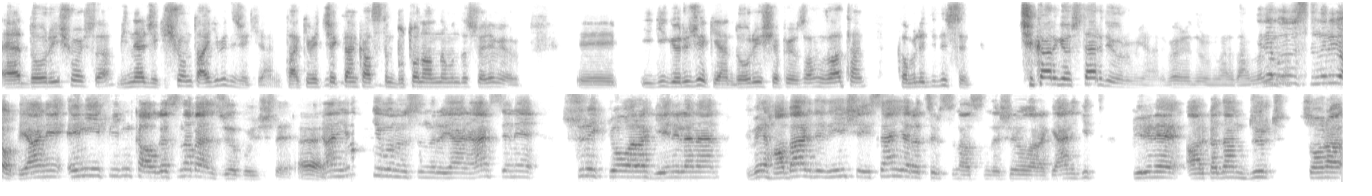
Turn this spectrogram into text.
eğer doğru iş oysa binlerce kişi onu takip edecek yani. Takip edecekten kastım buton anlamında söylemiyorum. E, ilgi görecek yani doğru iş yapıyorsan zaten kabul edilirsin. Çıkar göster diyorum yani böyle durumlarda Bir anladın de mı? bunun sınırı yok. Yani en iyi film kavgasına benziyor bu işte. Evet. Yani yok ki bunun sınırı. Yani her sene sürekli olarak yenilenen ve haber dediğin şeyi sen yaratırsın aslında şey olarak. Yani git birine arkadan dürt sonra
